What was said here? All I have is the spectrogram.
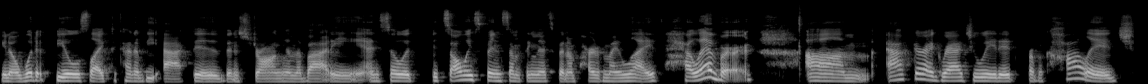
you know, what it feels like to kind of be active and strong in the body. And so it, it's always been something that's been a part of my life. However, um, after I graduated from college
